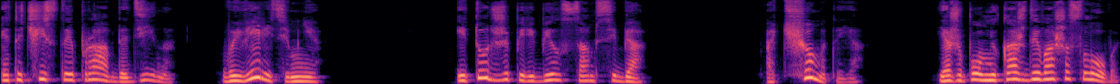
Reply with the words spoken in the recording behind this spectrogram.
Это чистая правда, Дина. Вы верите мне? И тут же перебил сам себя. О чем это я? Я же помню каждое ваше слово.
